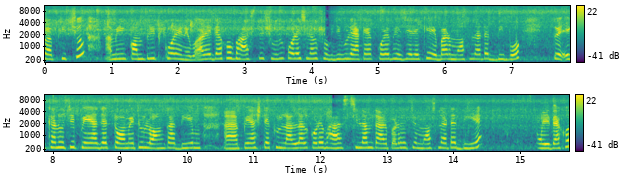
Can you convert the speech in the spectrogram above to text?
সব কিছু আমি কমপ্লিট করে নেব। আর এই দেখো ভাজতে শুরু করেছিলাম, সবজিগুলো এক এক করে ভেজে রেখে এবার মশলাটা দিব। তো এখানে হচ্ছে পেঁয়াজ আর টমেটো, লঙ্কা দিয়ে পেঁয়াজটা একটু লাল লাল করে ভাজছিলাম, তারপরে হচ্ছে মশলাটা দিয়ে এই দেখো,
